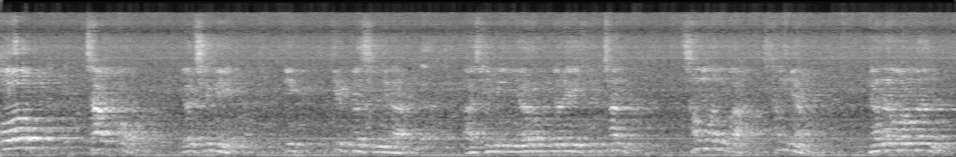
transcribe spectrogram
꼭 잡고 열심히 뛸 것입니다. 아, 시민 여러분들의 힘찬 성원과 참여, 변함없는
